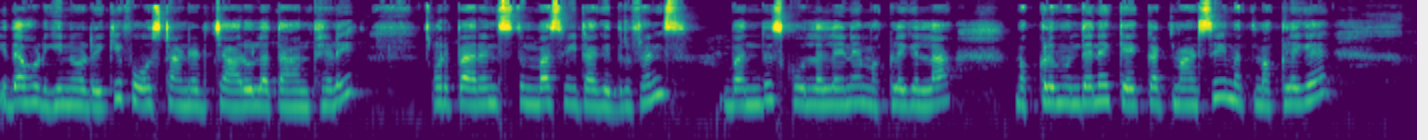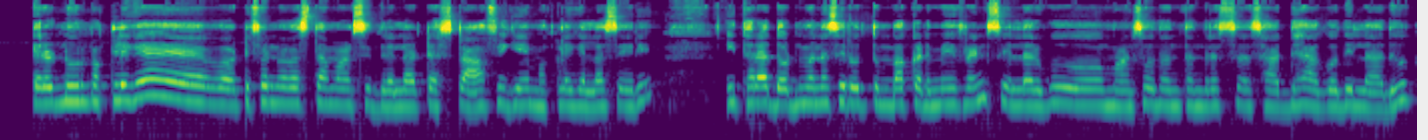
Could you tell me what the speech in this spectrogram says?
ಇದ ಹುಡುಗಿ ನೋಡ್ರಿಕಿ ಫೋರ್ ಸ್ಟ್ಯಾಂಡರ್ಡ್ ಚಾರುಲತಾ ಅಂಥೇಳಿ ಅವ್ರ ಪೇರೆಂಟ್ಸ್ ತುಂಬ ಸ್ವೀಟ್ ಆಗಿದ್ರು ಫ್ರೆಂಡ್ಸ್ ಬಂದು ಸ್ಕೂಲಲ್ಲೇ ಮಕ್ಕಳಿಗೆಲ್ಲ, ಮಕ್ಕಳ ಮುಂದೆನೇ ಕೇಕ್ ಕಟ್ ಮಾಡಿಸಿ, ಮತ್ತು ಮಕ್ಕಳಿಗೆ ಎರಡು ನೂರು ಮಕ್ಕಳಿಗೆ ಟಿಫನ್ ವ್ಯವಸ್ಥೆ ಮಾಡಿಸಿದ್ರಲ್ಲ, ಟ, ಸ್ಟಾಫಿಗೆ ಮಕ್ಕಳಿಗೆಲ್ಲ ಸೇರಿ. ಈ ಥರ ದೊಡ್ಡ ಮನಸ್ಸಿರೋದು ತುಂಬ ಕಡಿಮೆ ಫ್ರೆಂಡ್ಸ್. ಎಲ್ಲರಿಗೂ ಮಾಡಿಸೋದು ಅಂತಂದರೆ ಸಾಧ್ಯ ಆಗೋದಿಲ್ಲ ಅದು.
